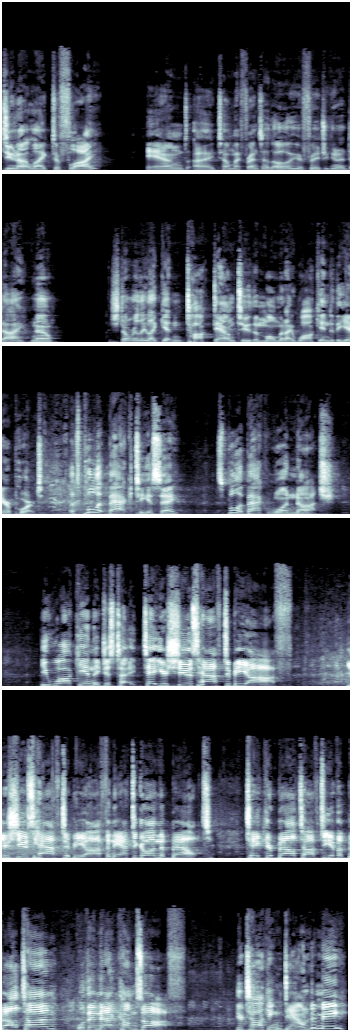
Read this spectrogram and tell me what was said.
do not like to fly, and I tell my friends, "Oh, you're afraid you're gonna die?" No. I just don't really like getting talked down to the moment I walk into the airport. Let's pull it back, TSA. Let's pull it back one notch. You walk in, they just t- t- your shoes have to be off. Your shoes have to be off, and they have to go on the belt. Take your belt off. Do you have a belt on? Well, then that comes off. You're talking down to me?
